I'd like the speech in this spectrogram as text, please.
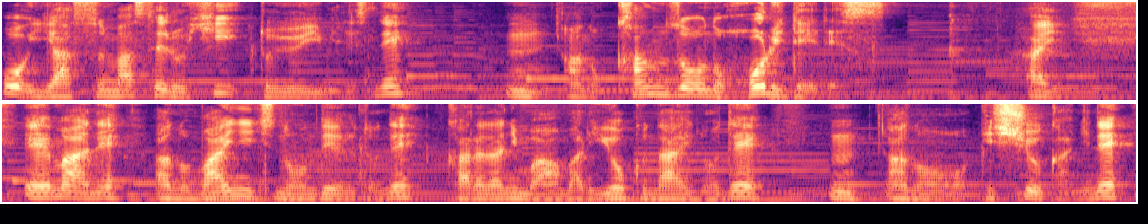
を休ませる日という意味ですね。うん。あの、肝臓のホリデーです。はい。えー、まあね、あの、毎日飲んでいるとね、体にもあまり良くないので、うん、あの、1週間にね、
